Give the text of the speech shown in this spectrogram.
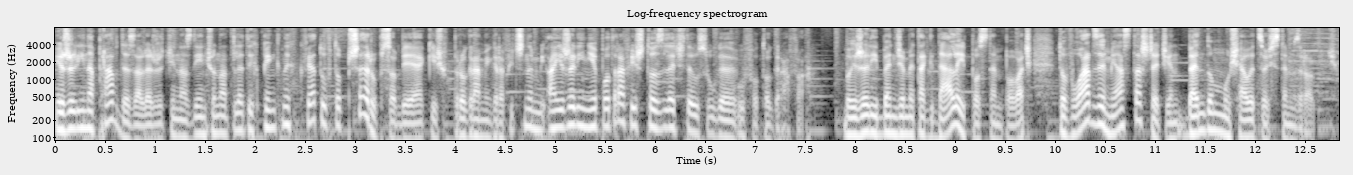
Jeżeli naprawdę zależy Ci na zdjęciu na tle tych pięknych kwiatów, to przerób sobie jakieś w programie graficznym, a jeżeli nie potrafisz, to zleć tę usługę u fotografa. Bo jeżeli będziemy tak dalej postępować, to władze miasta Szczecin będą musiały coś z tym zrobić.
